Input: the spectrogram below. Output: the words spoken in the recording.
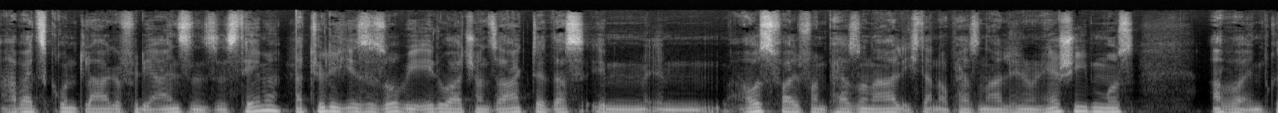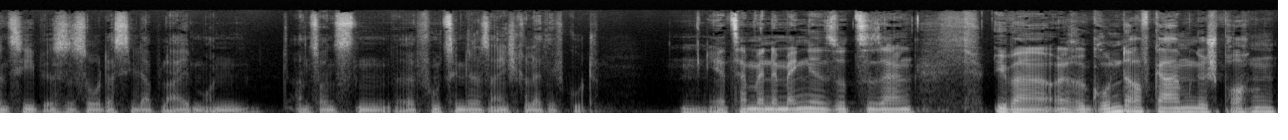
äh, Arbeitsgrundlage für die einzelnen Systeme. Natürlich ist es so, wie Eduard schon sagte, dass im, im Ausfall von Personal ich dann auch Personal hin und her schieben muss. Aber im Prinzip ist es so, dass sie da bleiben und ansonsten äh, funktioniert das eigentlich relativ gut. Jetzt haben wir eine Menge sozusagen über eure Grundaufgaben gesprochen.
